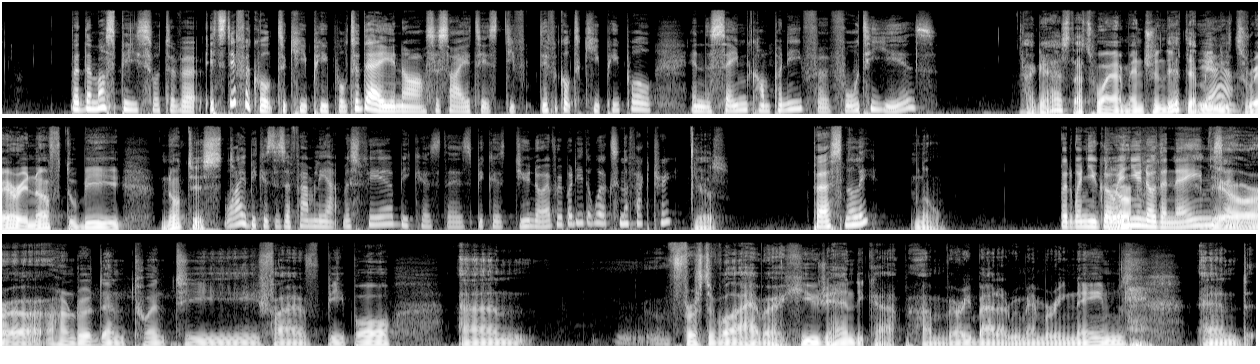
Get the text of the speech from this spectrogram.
But there must be sort of a. It's difficult to keep people today in our society. It's dif- difficult to keep people in the same company for 40 years. I guess that's why I mentioned it. I mean, Yeah. it's rare enough to be noticed. Why? Because there's a family atmosphere. Because there's because do you know everybody that works in the factory Yes. personally? No. But when you go There in, are- you know the names. There and- are uh, 125 people, and first of all, I have a huge handicap. I'm very bad at remembering names, and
